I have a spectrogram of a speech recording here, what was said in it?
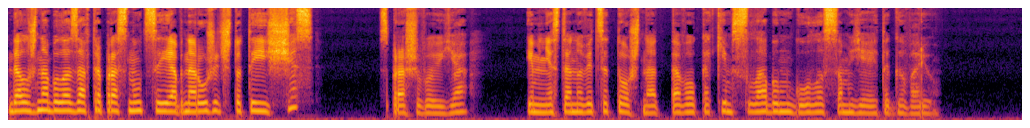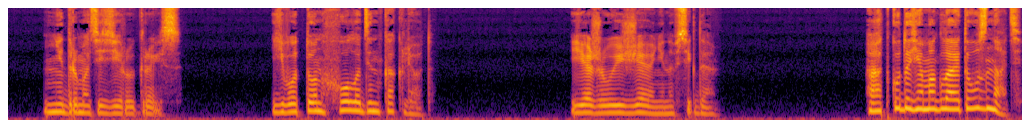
должна была завтра проснуться и обнаружить, что ты исчез?» — спрашиваю я, и мне становится тошно от того, каким слабым голосом я это говорю. «Не драматизируй, Грейс». Его тон холоден, как лед. Я же уезжаю не навсегда. А откуда я могла это узнать?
